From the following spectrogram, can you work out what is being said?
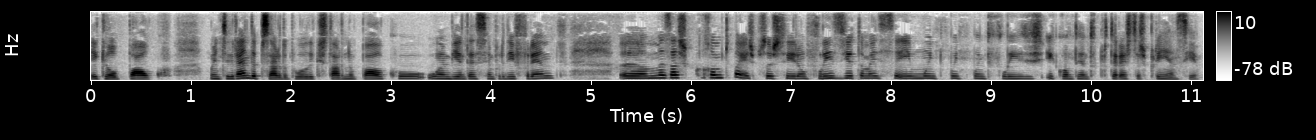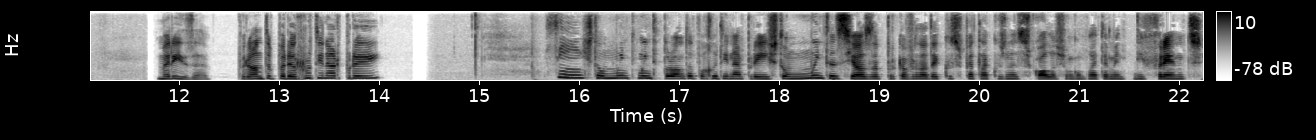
e aquele palco muito grande. Apesar do público estar no palco, o ambiente é sempre diferente. Uh, mas acho que correu muito bem, as pessoas saíram felizes e eu também saí muito, muito, muito feliz e contente por ter esta experiência. Marisa, pronta para rotinar por aí? Sim, estou muito, muito pronta para rotinar por aí. Estou muito ansiosa porque a verdade é que os espetáculos nas escolas são completamente diferentes.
